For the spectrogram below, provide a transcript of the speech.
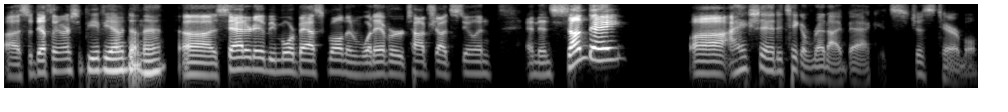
Uh, so definitely RCP if you haven't done that. Uh, Saturday will be more basketball than whatever Top Shot's doing, and then Sunday, uh, I actually had to take a red eye back. It's just terrible.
